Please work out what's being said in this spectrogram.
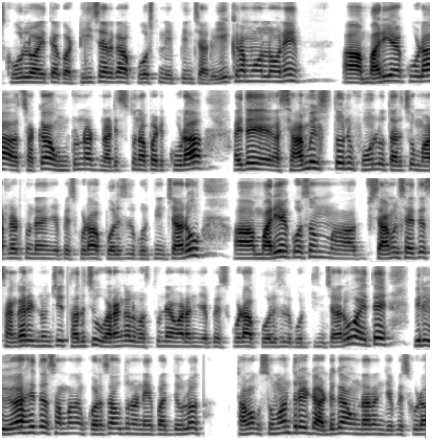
స్కూల్‌లో అయితే ఒక టీచర్‌గా పోస్ట్‌ని ఇప్పించారు. ఈ క్రమంలోనే మరియా కూడా చక్కగా ఉంటున్నట్టు నటిస్తున్నప్పటికి కూడా అయితే శామిల్స్తో ఫోన్‌లు తరచూ మాట్లాడుతుండేదని చెప్పేసి కూడా పోలీసులు గుర్తించారు. మరియా కోసం శామిల్స్ అయితే సంగారెడ్డి నుంచి తరచూ వరంగల్ వస్తుండేవాడని చెప్పేసి కూడా పోలీసులు గుర్తించారు. అయితే వీరి వివాహిత సంబంధం కొనసాగుతున్న నేపథ్యంలో తమకు సుమంత్ రెడ్డి అడ్డుగా ఉన్నారని చెప్పేసి కూడా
